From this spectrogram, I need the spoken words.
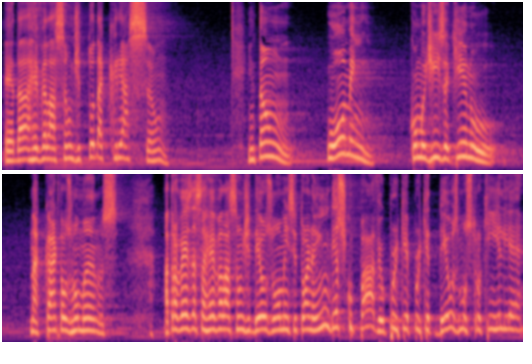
é, da revelação de toda a criação. Então, o homem, como diz aqui no, na carta aos Romanos, através dessa revelação de Deus, o homem se torna indesculpável, por quê? Porque Deus mostrou quem ele é.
